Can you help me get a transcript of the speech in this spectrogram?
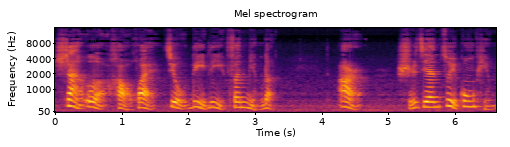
善恶好坏就粒粒分明了。二，时间最公平，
